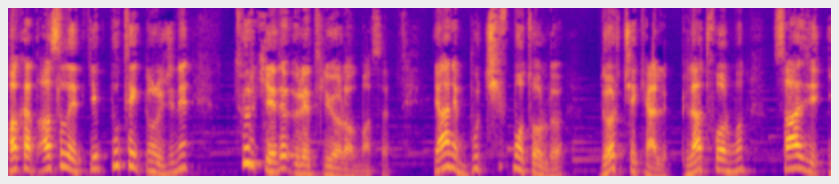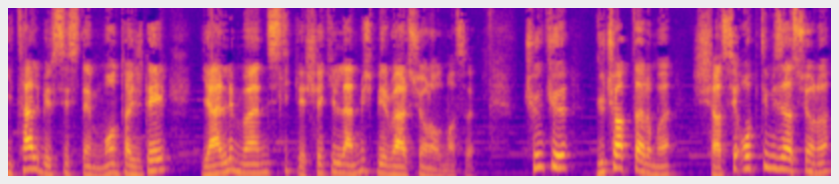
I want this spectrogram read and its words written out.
Fakat asıl etki bu teknolojinin Türkiye'de üretiliyor olması. Yani bu çift motorlu 4 çekerli platformun sadece ithal bir sistem montajı değil, yerli mühendislikle şekillenmiş bir versiyon olması. Çünkü güç aktarımı, şasi optimizasyonu,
